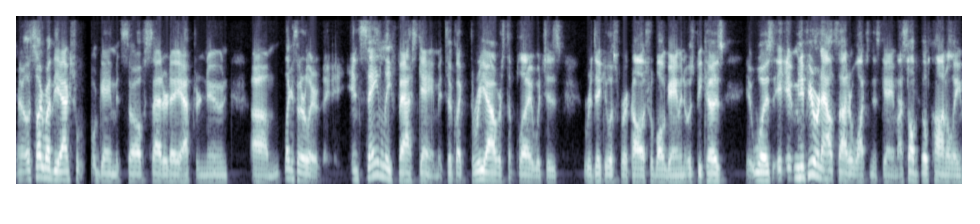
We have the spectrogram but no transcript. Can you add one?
Now, let's talk about the actual game itself, Saturday afternoon. Um, like I said earlier, insanely fast game. It took like three hours to play, which is ridiculous for a college football game, and it was because it was. I mean, if you're an outsider watching this game, I saw Bill Connelly,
